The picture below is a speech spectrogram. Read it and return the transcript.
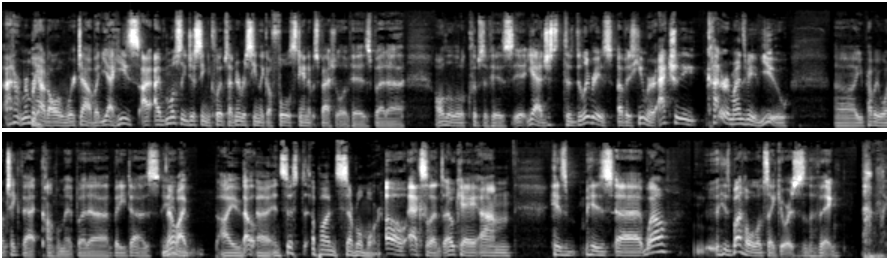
I don't remember how it all worked out. But yeah, he's I, I've mostly just seen clips. I've never seen like a full stand up special of his, but uh, all the little clips of his, it- yeah, just the delivery of his humor actually kind of reminds me of you. Uh, you probably won't take that compliment, but uh, but he does. No, I I Oh. uh, insist upon several more. Oh, excellent. Okay. Um, his his uh, well, his butthole looks like yours is the thing. Oh my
